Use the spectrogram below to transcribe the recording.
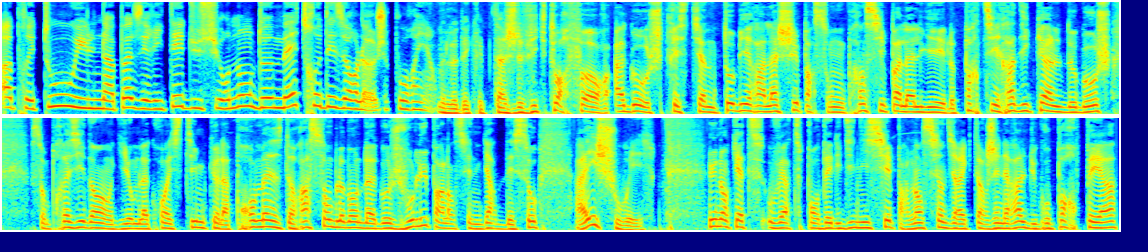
Après tout, il n'a pas hérité du surnom de maître des horloges pour rien. Le décryptage de Victoire Fort à gauche, Christiane Taubira lâché par son principal allié, le Parti radical de gauche. Son président, Guillaume Lacroix, estime que la promesse de rassemblement de la gauche voulue par l'ancienne garde des Sceaux a échoué. Une enquête ouverte pour délit d'initié par l'ancien directeur général du groupe Orpea,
